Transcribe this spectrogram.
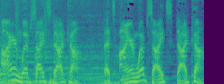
ironwebsites.com. That's ironwebsites.com.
